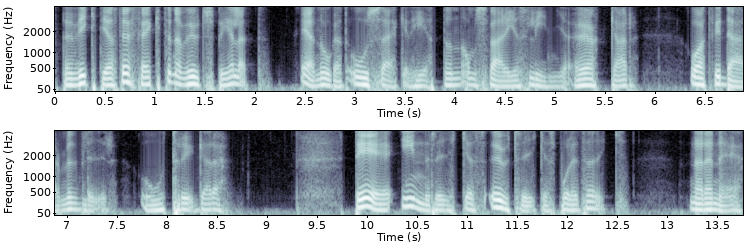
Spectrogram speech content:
Den viktigaste effekten av utspelet är nog att osäkerheten om Sveriges linje ökar och att vi därmed blir otryggare. Det är inrikes utrikespolitik när den är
